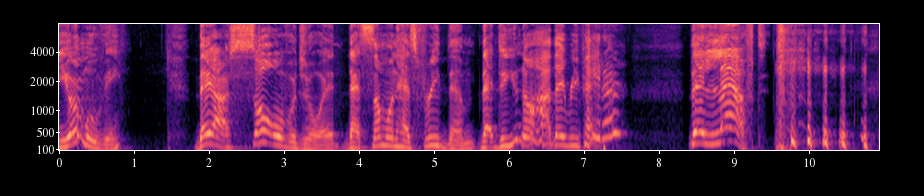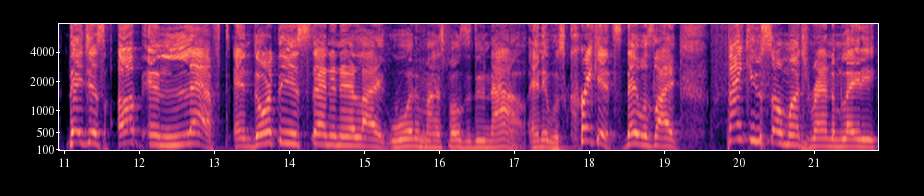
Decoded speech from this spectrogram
your movie, they are so overjoyed that someone has freed them that do you know how they repaid her? They left. they just up and left. And Dorothy is standing there like, what am I supposed to do now? And it was crickets. They was like, thank you so much, random lady.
